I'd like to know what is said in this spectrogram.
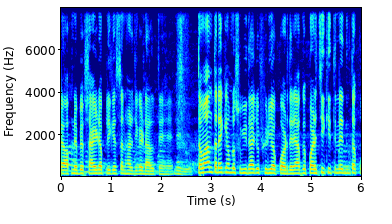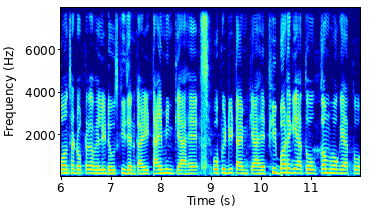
अपने वेबसाइट एप्लीकेशन हर जगह डालते हैं। तमाम तरह की हम लोग सुविधा जो फ्री ऑफ़ कॉस्ट दे रहे हैं। आपके पर्ची कितने दिन तक कौन सा डॉक्टर का वैलिड है उसकी जानकारी टाइमिंग क्या है ओपीडी टाइम क्या है फ़ी बढ़ गया तो कम हो गया तो।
